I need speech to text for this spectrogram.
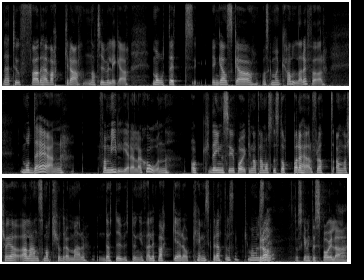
det här tuffa, det här vackra, naturliga mot ett, en ganska, vad ska man kalla det för, modern familjerelation. Och det inser ju pojken att han måste stoppa det här för att annars har ju alla hans machodrömmar dött ut ungefär. Väldigt vacker och hemsk berättelse kan man väl Bra. säga. Då ska vi inte spoila.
